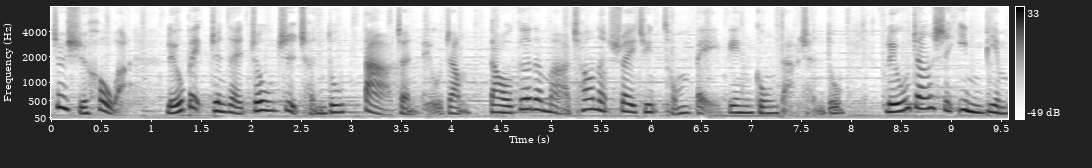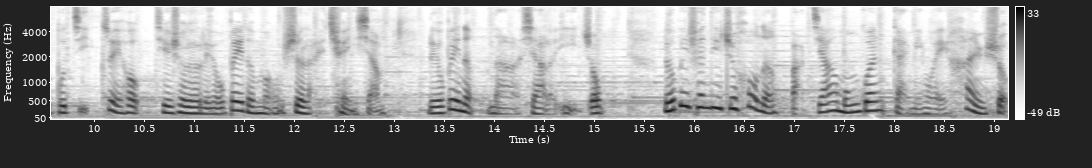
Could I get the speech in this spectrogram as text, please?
这时候啊，刘备正在周至成都大战刘璋，倒戈的马超呢率军从北边攻打成都。刘璋是应变不及，最后接受了刘备的谋士来劝降。刘备呢拿下了益州。刘备称帝之后呢，把加盟关改名为汉寿，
